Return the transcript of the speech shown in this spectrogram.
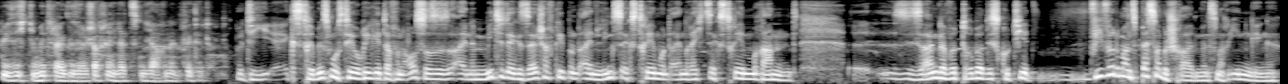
wie sich die Mitte der Gesellschaft in den letzten Jahren entwickelt hat. Die Extremismustheorie geht davon aus, dass es eine Mitte der Gesellschaft gibt und einen linksextremen und einen rechtsextremen Rand. Äh, Sie sagen, da wird darüber diskutiert. Wie würde man es besser beschreiben, wenn es nach Ihnen ginge?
